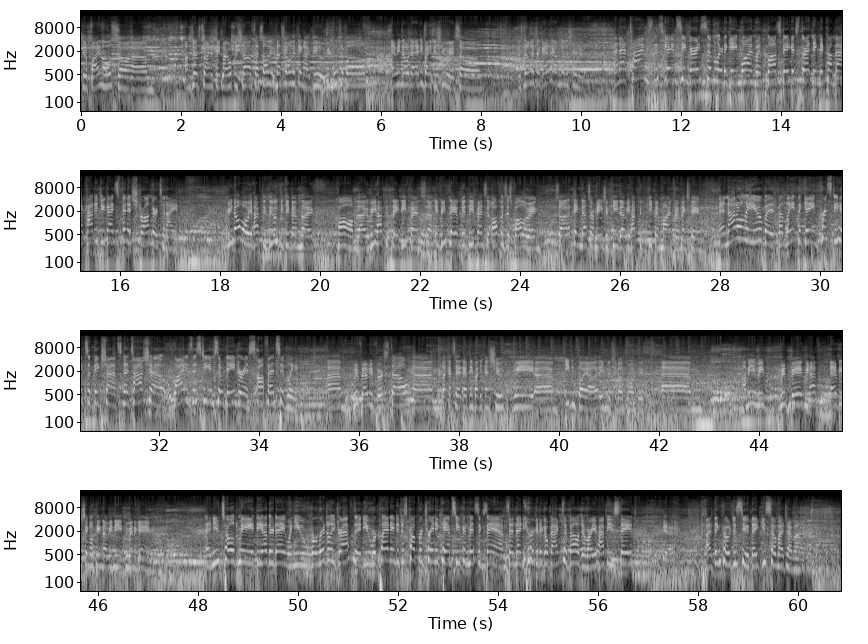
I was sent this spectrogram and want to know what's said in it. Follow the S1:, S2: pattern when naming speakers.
S1: balls, so um, I'm just trying to take my open shots. That's only that's the only thing I do. We move the ball, and we know that anybody can shoot it. So as long as I get it, I'm gonna shoot it.
S2: And at times, this game seemed very similar to Game One, with Las Vegas threatening to come back. How did you guys finish stronger tonight?
S1: We know what we have to do to keep them like calm. Like we have to play defense. Uh, if we play a good defense, the offense is following. So I think that's our major key that we have to keep in mind for the next game.
S2: And not only you, but but late in the game, Kristi hit some big shots. Natasha, why is this team so dangerous offensively?
S1: Um, we're very versatile. Um, like I said, everybody can shoot three. Um, even Toya, even if she doesn't want to. Um, I mean, we, we're big. We have every single thing that we need to win a game.
S2: And you told me the other day when you were originally drafted, you were planning to just come for training camp so you can miss exams, and then you were going to go back to Belgium. Are you happy you stayed? Think coaches too. Thank you so much, Emma.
